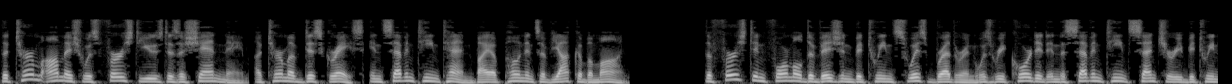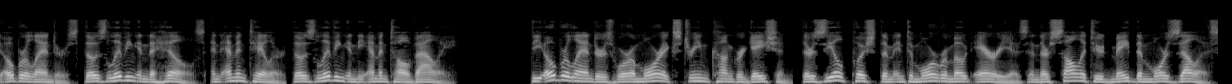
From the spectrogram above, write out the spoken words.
The term Amish was first used as a Schandname a term of disgrace in 1710 by opponents of Jakob Ammann. The first informal division between Swiss brethren was recorded in the 17th century between Oberlanders those living in the hills and Emmentaler those living in the Emmental valley. The Oberlanders were a more extreme congregation, their zeal pushed them into more remote areas and their solitude made them more zealous.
